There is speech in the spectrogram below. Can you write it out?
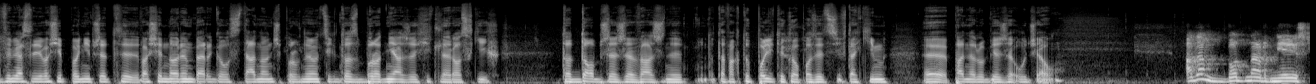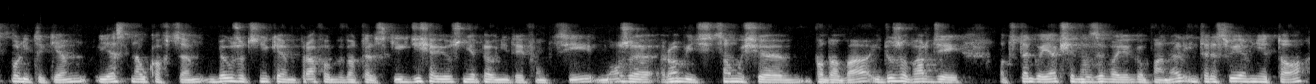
wymiar sprawiedliwości powinni przed właśnie Norymbergą stanąć, porównując ich do zbrodniarzy hitlerowskich to dobrze, że ważny, de facto polityk opozycji w takim e, panelu bierze udział. Adam Bodnar nie jest politykiem, jest naukowcem, był rzecznikiem praw obywatelskich, dzisiaj już nie pełni tej funkcji. Może robić, co mu się podoba i dużo bardziej od tego, jak się nazywa jego panel. Interesuje mnie to,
